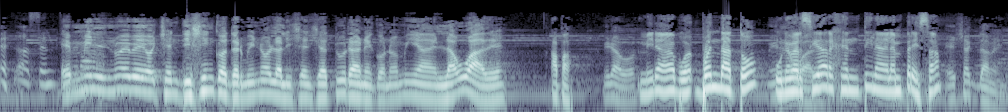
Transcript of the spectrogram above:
En 1985 terminó la licenciatura en Economía en la UADE. Apa. Vos. Bu- buen dato. Universidad. Argentina de la Empresa. Exactamente.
